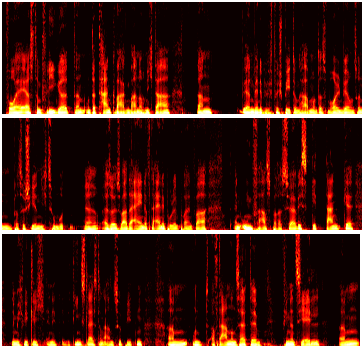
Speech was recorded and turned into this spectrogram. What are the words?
vorher erst am Flieger, dann und der Tankwagen war noch nicht da, dann werden wir eine Verspätung haben und das wollen wir unseren Passagieren nicht zumuten. Ja, also es war der eine, auf der eine Bullet Point war, ein unfassbarer Servicegedanke, nämlich wirklich eine, eine Dienstleistung anzubieten ähm, und auf der anderen Seite finanziell ähm,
